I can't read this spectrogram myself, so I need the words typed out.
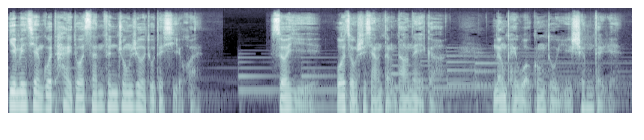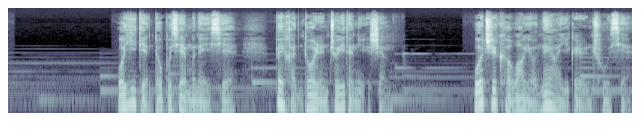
因为见过太多三分钟热度的喜欢，所以我总是想等到那个能陪我共度余生的人。我一点都不羡慕那些被很多人追的女生，我只渴望有那样一个人出现，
